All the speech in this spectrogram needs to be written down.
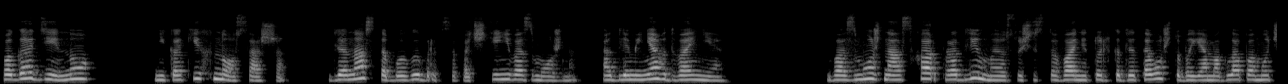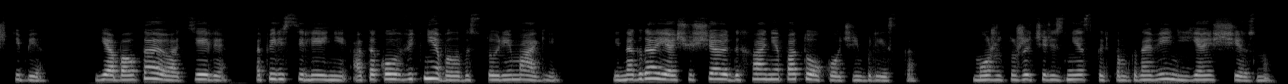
Погоди, но... Никаких «но», Саша. Для нас с тобой выбраться почти невозможно а для меня вдвойне. Возможно, Асхар продлил мое существование только для того, чтобы я могла помочь тебе. Я болтаю о теле, о переселении, а такого ведь не было в истории магии. Иногда я ощущаю дыхание потока очень близко. Может, уже через несколько мгновений я исчезну.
